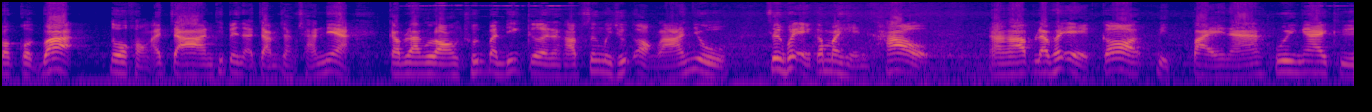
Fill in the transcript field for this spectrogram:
ปรากฏว่าตัวของอาจารย์ที่เป็นอาจารย์ประจำชั้นเนี่ยกำลังลองชุดบันดี้เกินนะครับซึ่งเป็นชุดออกร้านอยู่ ซึ่งพระเอกก็มาเห็นเข้า นะครับแล้วพระเอกก็ปิดไปนะพูดง่ายคือ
